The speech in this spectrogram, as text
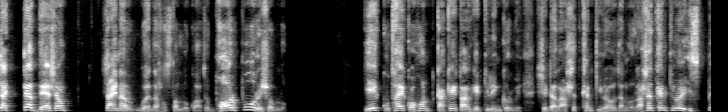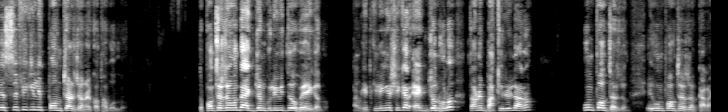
চারটা দেশ এবং চায়নার গোয়েন্দা সংস্থার লোক আছে, ভরপুর এসব লোক। কে কোথায়, কখন, কাকে টার্গেট কিলিং করবে, সেটা রাশেদ খান কীভাবে জানলো? রাশেদ খান কীভাবে স্পেসিফিক্যালি পঞ্চাশ জনের কথা বলল? তো পঞ্চাশ জনের মধ্যে একজন গুলিবিদ্ধ হয়ে গেল। টার্গেট কিলিং এর শিকার একজন হলো, তার মানে বাকি রইল আরও উনপঞ্চাশ জন। এই উনপঞ্চাশ জন কারা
